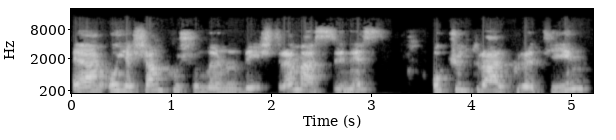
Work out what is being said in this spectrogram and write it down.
Eğer o yaşam koşullarını değiştiremezseniz o kültürel pratiğin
